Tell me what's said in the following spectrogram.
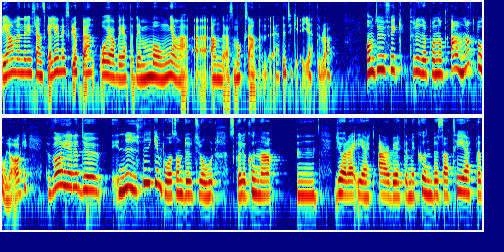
Vi använder det i svenska ledningsgruppen och jag vet att det är många eh, andra som också använder det. Det tycker jag är jättebra. Om du fick prya på något annat bolag, vad är det du är nyfiken på som du tror skulle kunna mm, göra ert arbete med kundbesattheten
